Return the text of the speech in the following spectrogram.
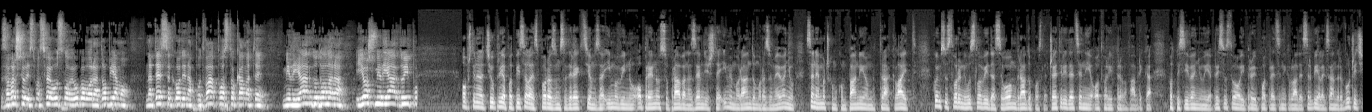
završili smo sve uslove ugovora, dobijamo na 10 godina po 2% kamate, milijardu dolara i još milijardu i po. Opština Ćuprija potpisala je sporazum sa Direkcijom za imovinu o prenosu prava na zemljište i memorandum o razumevanju sa nemačkom kompanijom Truck Light, kojim su stvoreni uslovi da se u ovom gradu posle četiri decenije otvori prva fabrika. Potpisivanju je prisustvovao i prvi potpredsjednik vlade Srbije Aleksandar Vučić,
